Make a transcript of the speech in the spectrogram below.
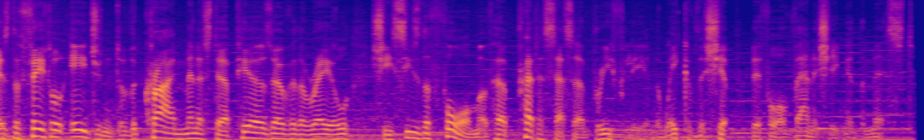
As the fatal agent of the crime minister peers over the rail, she sees the form of her predecessor briefly in the wake of the ship before vanishing in the mist.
